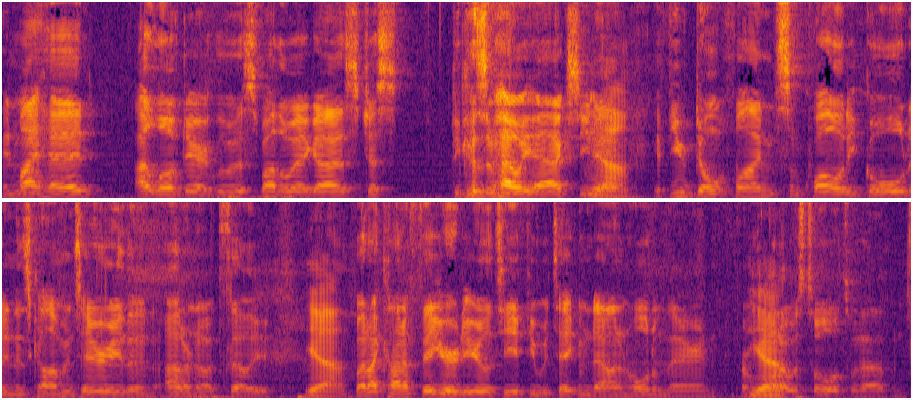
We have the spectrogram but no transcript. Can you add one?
in my head, I love Derrick Lewis. By the way, guys, just because of how he acts. You know, Yeah. if you don't find some quality gold in his commentary, then I don't know what to tell you. yeah. But I kind of figured Ear Latifi would take him down and hold him there, and from Yeah. what I was told, that's what happened.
